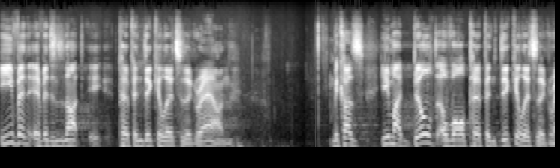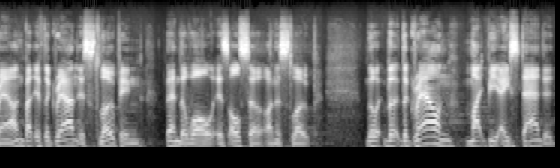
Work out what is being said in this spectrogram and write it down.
even if it is not perpendicular to the ground. Because you might build a wall perpendicular to the ground, but if the ground is sloping, then the wall is also on a slope. The, the, the ground might be a standard,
